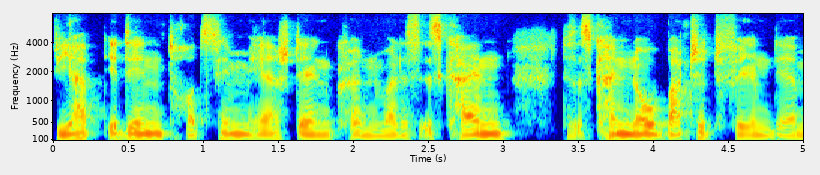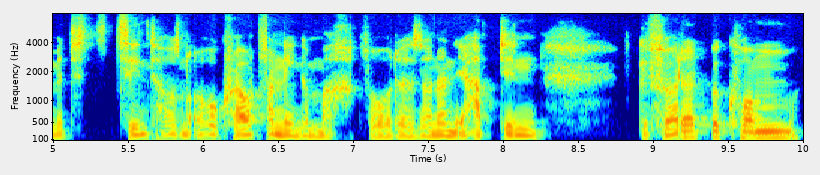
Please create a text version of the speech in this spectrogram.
Wie habt ihr den trotzdem herstellen können? Weil es ist kein, das ist kein No-Budget-Film, der mit 10.000 Euro Crowdfunding gemacht wurde, sondern ihr habt den gefördert bekommen,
